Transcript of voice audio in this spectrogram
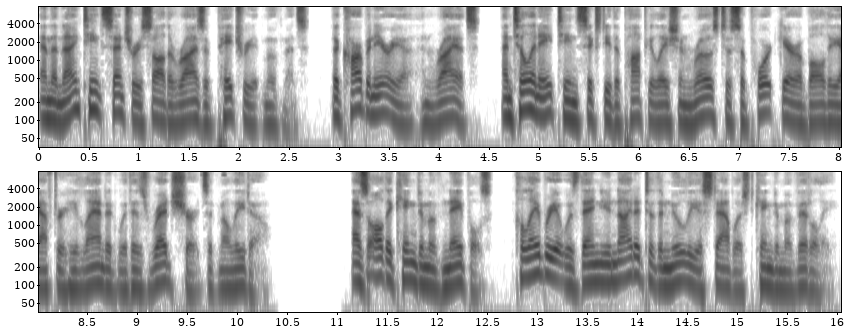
and the 19th century saw the rise of patriot movements, the Carboneria, and riots, until in 1860 the population rose to support Garibaldi after he landed with his red shirts at Melito. As all the Kingdom of Naples, Calabria was then united to the newly established Kingdom of Italy.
